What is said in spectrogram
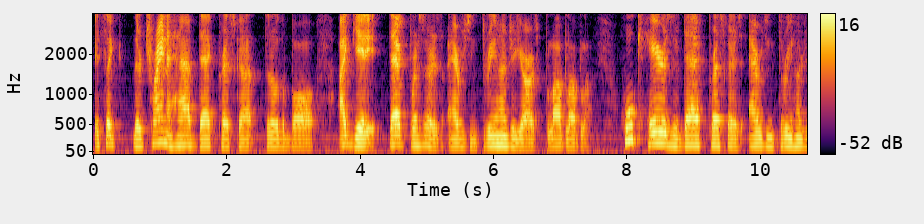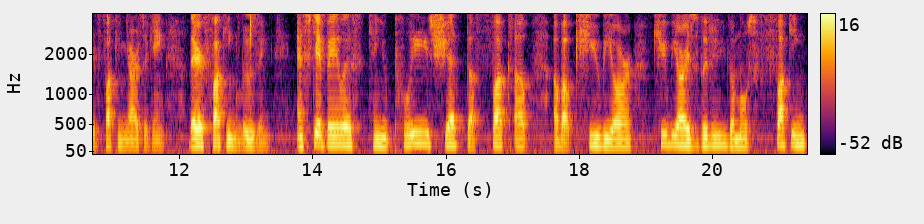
It's like they're trying to have Dak Prescott throw the ball. I get it. Dak Prescott is averaging 300 yards, blah, blah, blah. Who cares if Dak Prescott is averaging 300 fucking yards a game? They're fucking losing. And Skip Bayless, can you please shut the fuck up about QBR? QBR is literally the most fucking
